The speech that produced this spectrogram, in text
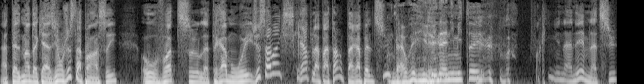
à tellement d'occasions. Juste à penser au vote sur le tramway, juste avant qu'il scrape la patente, t'en rappelles-tu? Ben oui, l'unanimité. fucking unanime là-dessus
